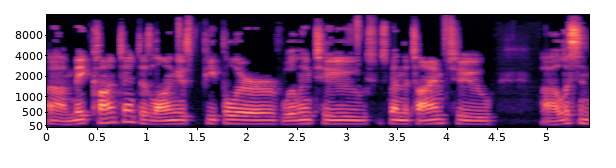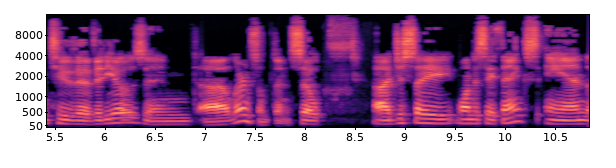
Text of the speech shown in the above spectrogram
uh, make content as long as people are willing to spend the time to uh, listen to the videos and uh, learn something. So uh, just say want to say thanks. And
